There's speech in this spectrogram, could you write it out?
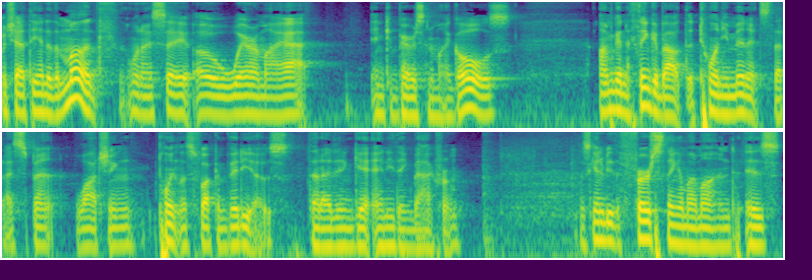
Which at the end of the month, when I say, oh, where am I at in comparison to my goals, I'm going to think about the 20 minutes that I spent watching pointless fucking videos that I didn't get anything back from. It's going to be the first thing in my mind is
